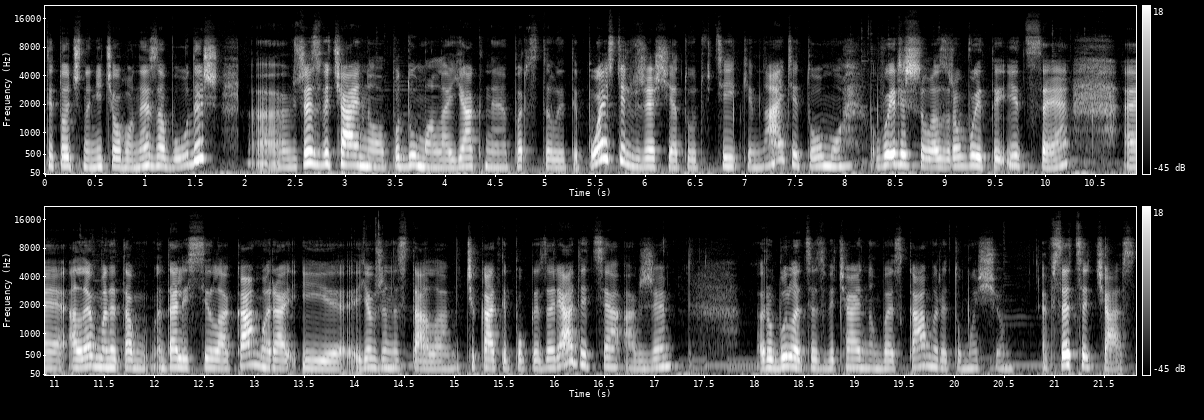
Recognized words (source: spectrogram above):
ти точно нічого не забудеш. Е, Вже, звичайно, подумала, як не перестелити постіль. Вже ж я тут в цій кімнаті, тому вирішила зробити і це. Але в мене там далі сіла камера, і я вже не стала чекати, поки зарядиться, а вже робила це, звичайно, без камери, тому що. Все це час.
